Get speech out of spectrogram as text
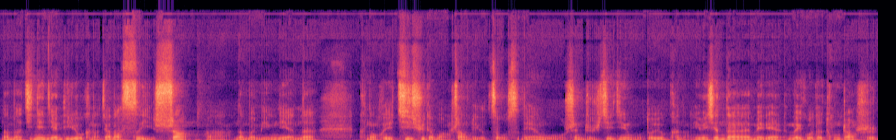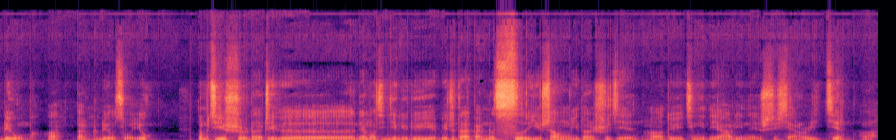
那么今年年底有可能加到四以上啊。那么明年呢，可能会继续的往上这个走四点五，甚至是接近五都有可能。因为现在美联美国的通胀是六嘛啊，百分之六左右。那么即使呢这个联邦基金利率维持在百分之四以上一段时间啊，对于经济的压力呢也是显而易见啊。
